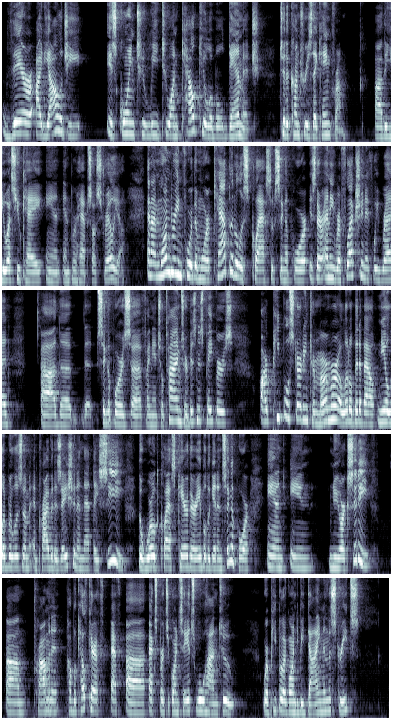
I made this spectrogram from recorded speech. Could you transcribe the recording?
their ideology is going to lead to uncalculable damage to the countries they came from, uh, the US, UK, and, and perhaps Australia. And I'm wondering for the more capitalist class of Singapore, is there any reflection if we read uh, the, the, Singapore's uh, Financial Times or business papers? Are people starting to murmur a little bit about neoliberalism and privatization and that they see the world class care they're able to get in Singapore and in New York City, um, prominent public health care uh, experts are going to say it's Wuhan too, where people are going to be dying in the streets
